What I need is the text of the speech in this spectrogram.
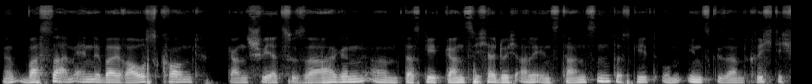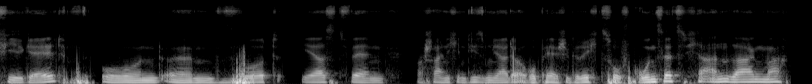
Was da am Ende bei rauskommt, ganz schwer zu sagen. Ähm, das geht ganz sicher durch alle Instanzen. Das geht um insgesamt richtig viel Geld und ähm, wird erst, wenn wahrscheinlich in diesem Jahr der Europäische Gerichtshof grundsätzliche Ansagen macht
